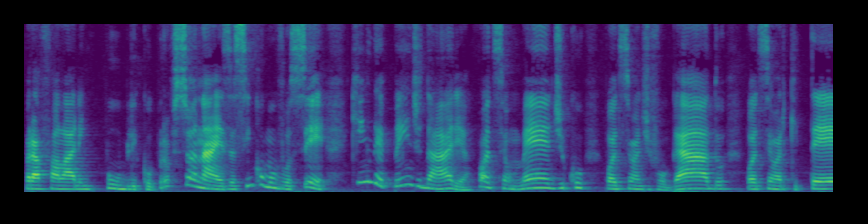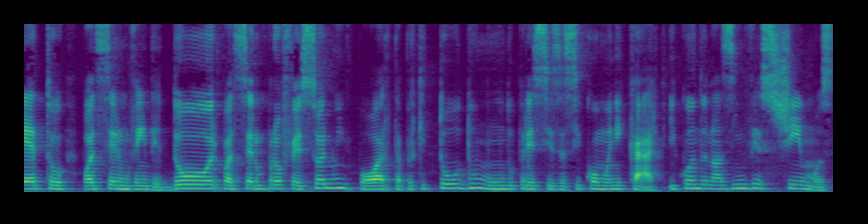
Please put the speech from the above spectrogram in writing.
para falar em público, profissionais assim como você, que independe da área, pode ser um médico médico, pode ser um advogado, pode ser um arquiteto, pode ser um vendedor, pode ser um professor, não importa, porque todo mundo precisa se comunicar. E quando nós investimos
